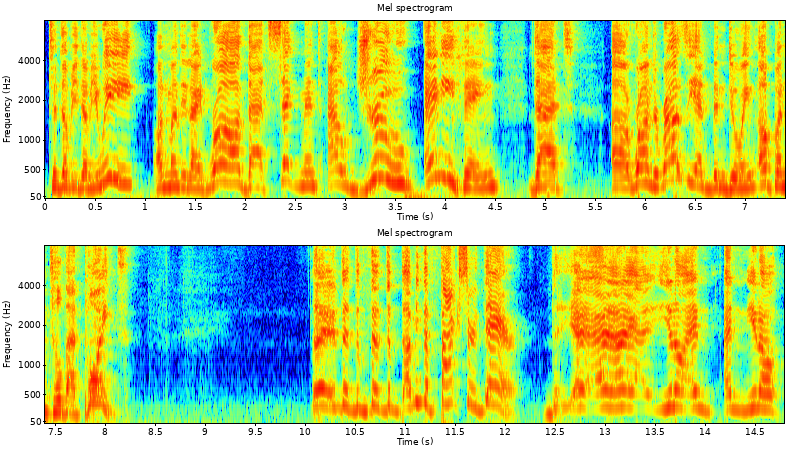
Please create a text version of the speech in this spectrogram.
to WWE on Monday Night Raw, that segment outdrew anything that uh, Ronda Rousey had been doing up until that point. The, the, the, I mean, the facts are there you know, and and you know,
